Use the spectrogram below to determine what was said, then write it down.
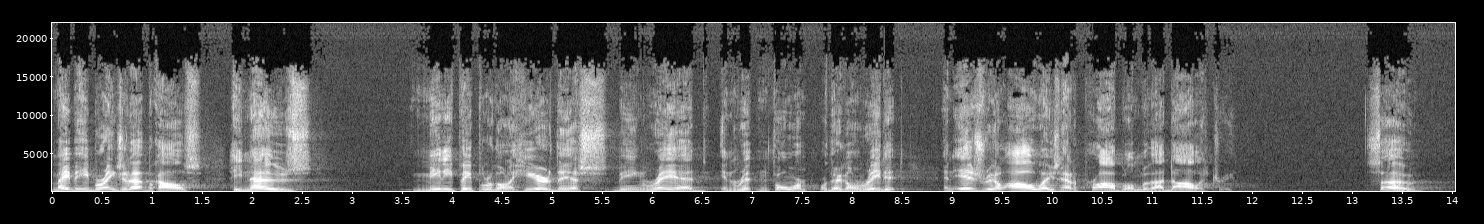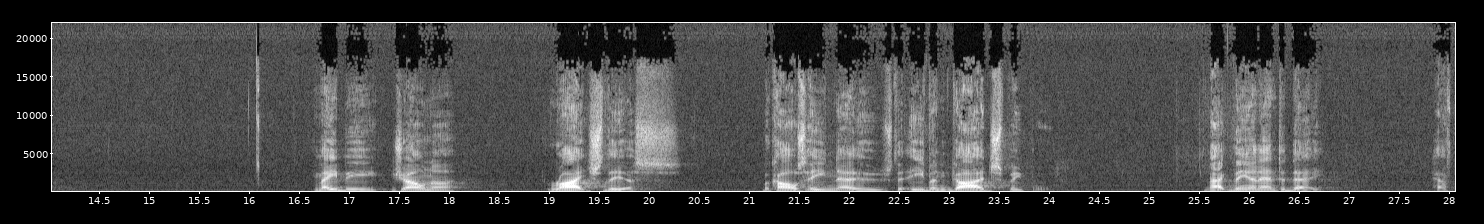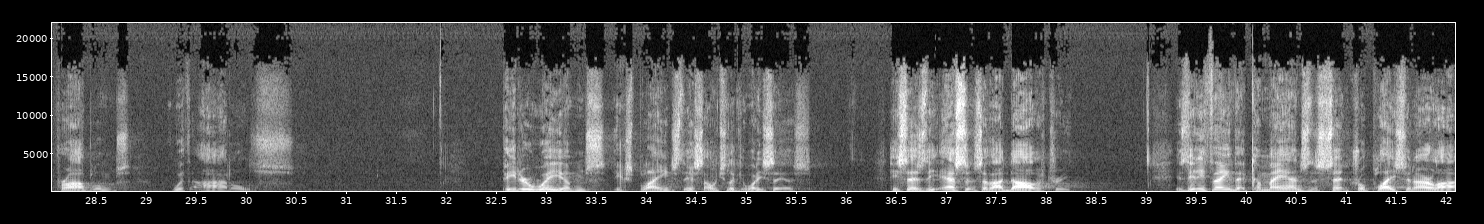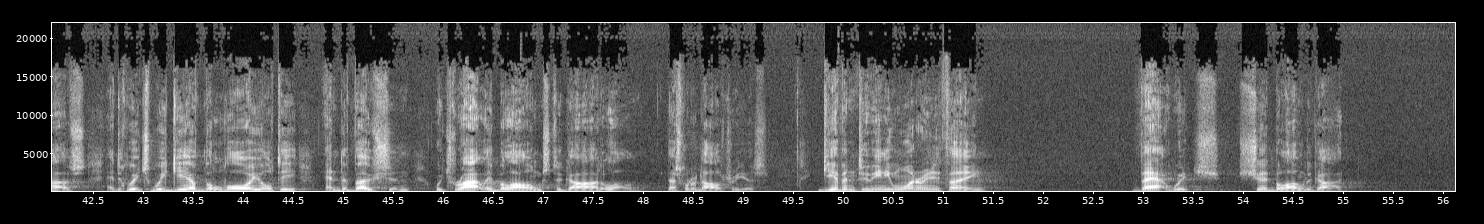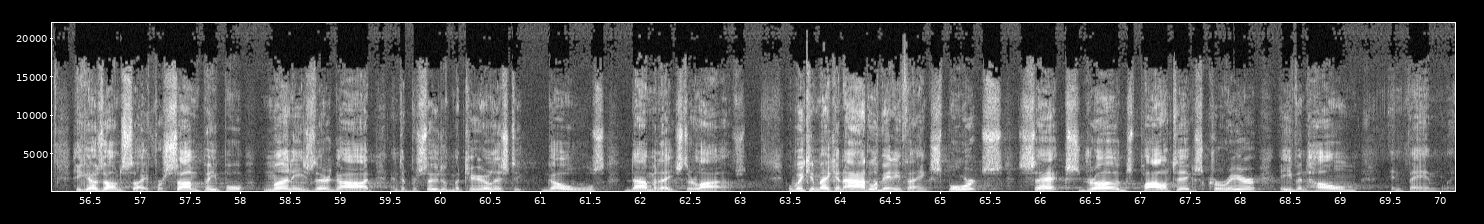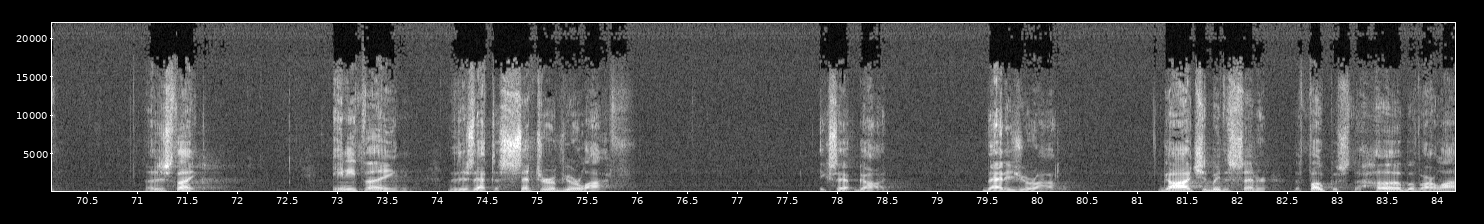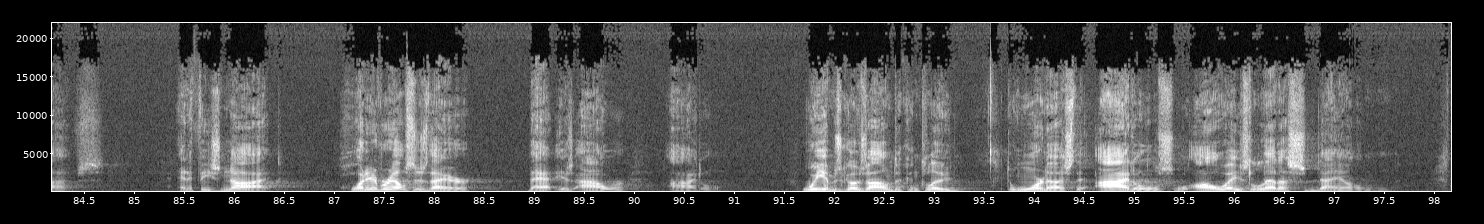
Maybe he brings it up because he knows many people are going to hear this being read in written form or they're going to read it, and Israel always had a problem with idolatry. So, maybe Jonah writes this because he knows that even God's people, back then and today, have problems with idols. Peter Williams explains this. I want you to look at what he says. He says, The essence of idolatry is anything that commands the central place in our lives and to which we give the loyalty and devotion which rightly belongs to God alone. That's what idolatry is. Given to anyone or anything that which should belong to God. He goes on to say, For some people, money's their God, and the pursuit of materialistic goals dominates their lives. But we can make an idol of anything sports, sex, drugs, politics, career, even home and family. Now just think anything that is at the center of your life, except God, that is your idol. God should be the center, the focus, the hub of our lives. And if He's not, whatever else is there, that is our idol. Williams goes on to conclude, to warn us that idols will always let us down.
